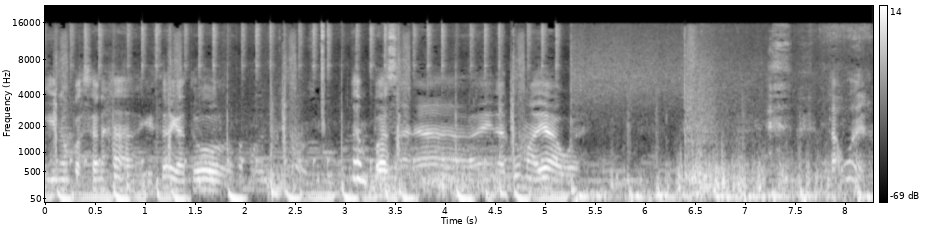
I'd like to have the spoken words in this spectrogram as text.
que no pasa nada, que salga todo. No pasa nada, en la toma de agua. Está bueno.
